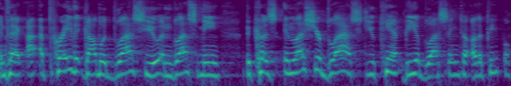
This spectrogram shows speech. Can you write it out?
in fact, I, pray that God would bless you and bless me because unless you're blessed, you can't be a blessing to other people.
